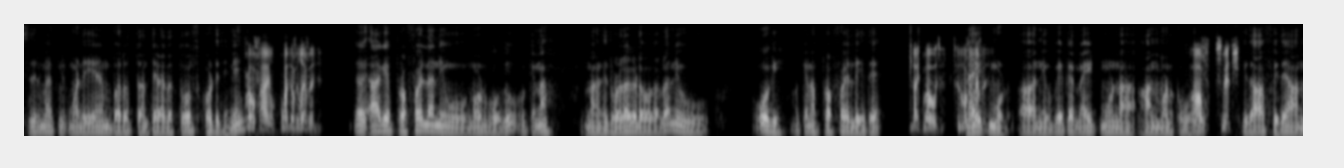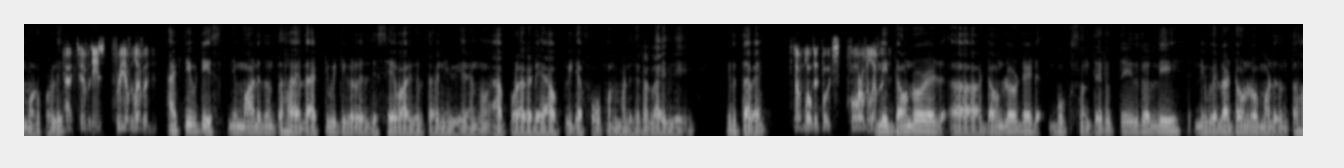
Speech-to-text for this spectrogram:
ಇದ್ರ ಮೇಲೆ ಕ್ಲಿಕ್ ಮಾಡಿ ಏನು ಬರುತ್ತೆ ಅಂತ ಹೇಳಿ ತೋರಿಸ್ಕೊಟ್ಟಿದ್ದೀನಿ Profile. 1 of 11. ಆ- ಹಾಗೆ ಪ್ರೊಫೈಲ್ನ ನೀವು ನೋಡ್ಬೋದು ಓಕೆನಾ ನಾನು ಇದ್ರೊಳಗಡೆ ಹೋಗಲ್ಲ ನೀವು ಹೋಗಿ ಓಕೆನಾ ಪ್ರೊಫೈಲ್ ಇದೆ Night mode. 2 of night 11. Mode ನೀವು ಬೇಕಾದ್ರೆ ನೈಟ್ ಮೋಡ್ನ ಆನ್ ಮಾಡ್ಕೋಬಹುದು ಇದು ಆಫ್ ಇದೆ ಆನ್ ಮಾಡ್ಕೊಳ್ಳಿ Activities. 3 of 11. ಆಕ್ಟಿವಿಟೀಸ್ ನೀವು ಮಾಡಿದಂತಹ ಎಲ್ಲ ಆಕ್ಟಿವಿಟಿಗಳಲ್ಲಿ ಸೇವ್ ಆಗಿರ್ತವೆ ನೀವು ಏನೇನು ಆಪ್ ಒಳಗಡೆ ಯಾವ ಪಿ ಡಿ ಎಫ್ ಓಪನ್ ಮಾಡಿದಿರಲ್ಲ ಇಲ್ಲಿ ಇರ್ತವೆ Downloaded books. 4 of 11. ಇಲ್ಲಿ ಡೌನ್ಲೋಡೆಡ್ ಡೌನ್ಲೋಡೆಡ್ ಬುಕ್ಸ್ ಅಂತ ಇರುತ್ತೆ ಇದರಲ್ಲಿ ನೀವೆಲ್ಲ ಡೌನ್ಲೋಡ್ ಮಾಡಿದಂತಹ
